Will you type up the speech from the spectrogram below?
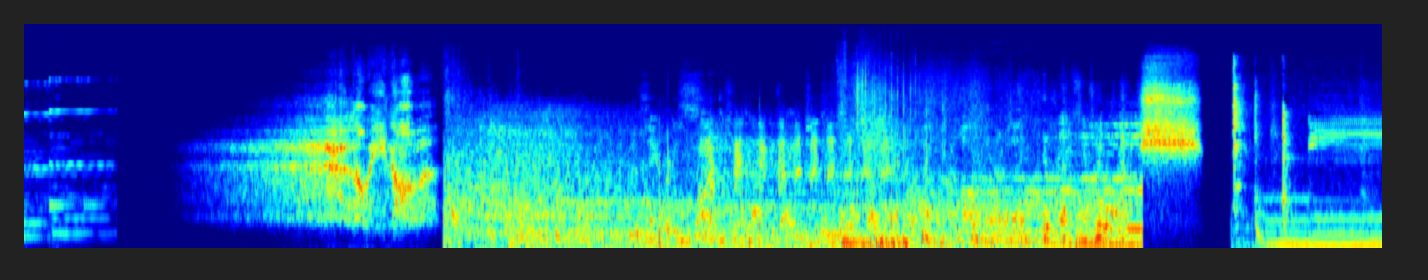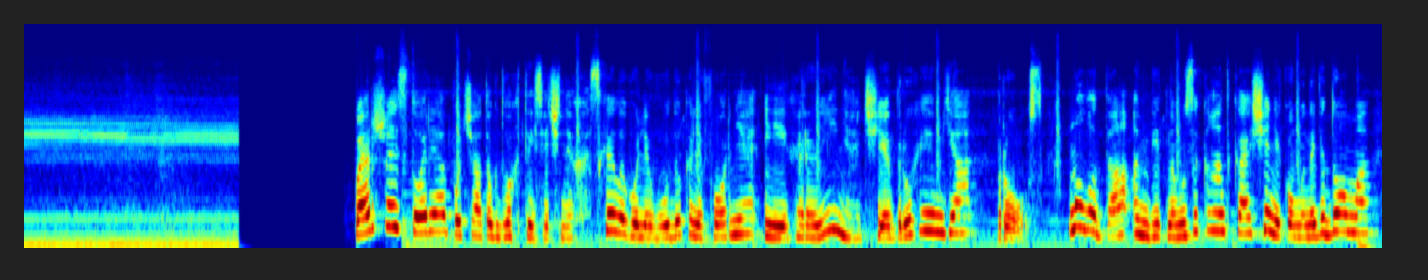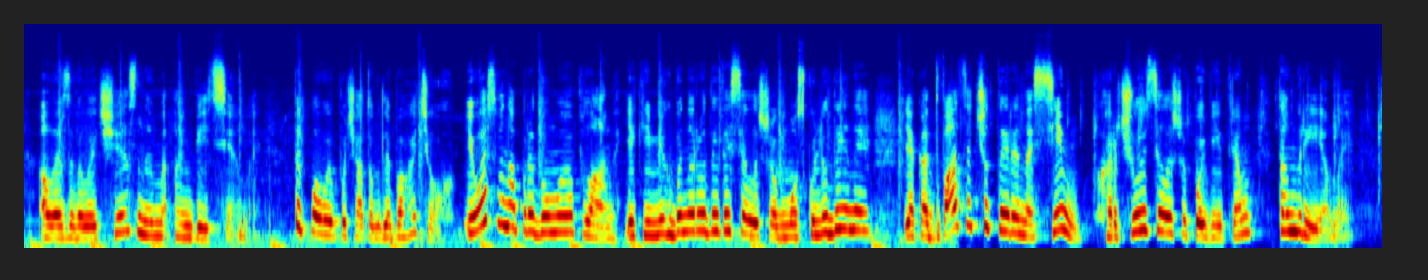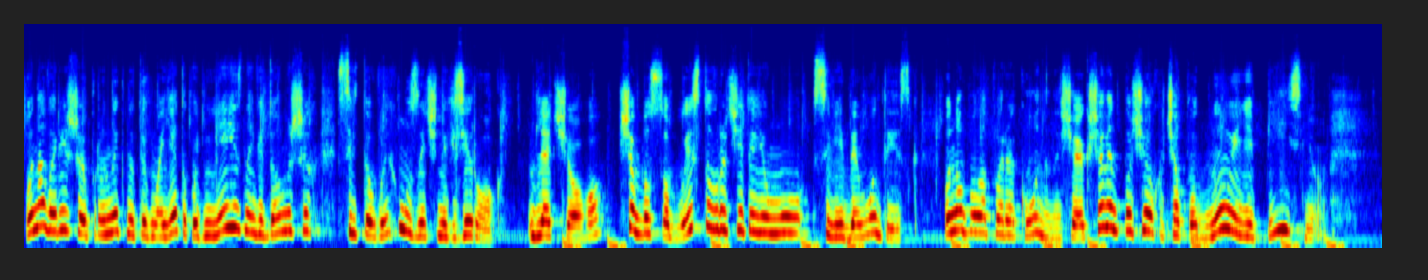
Перша історія початок 2000-х. Схили Голлівуду, Каліфорнія і героїня, чиє друге ім'я Роуз. Молода, амбітна музикантка, ще нікому не відома, але з величезними амбіціями. Типовий початок для багатьох. І ось вона придумує план, який міг би народитися лише в мозку людини, яка 24 на 7 харчується лише повітрям та мріями. Вона вирішує проникнути в маєток однієї з найвідоміших світових музичних зірок. Для чого? Щоб особисто вручити йому свій демодиск. Вона була переконана, що якщо він почує хоча б одну її пісню,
